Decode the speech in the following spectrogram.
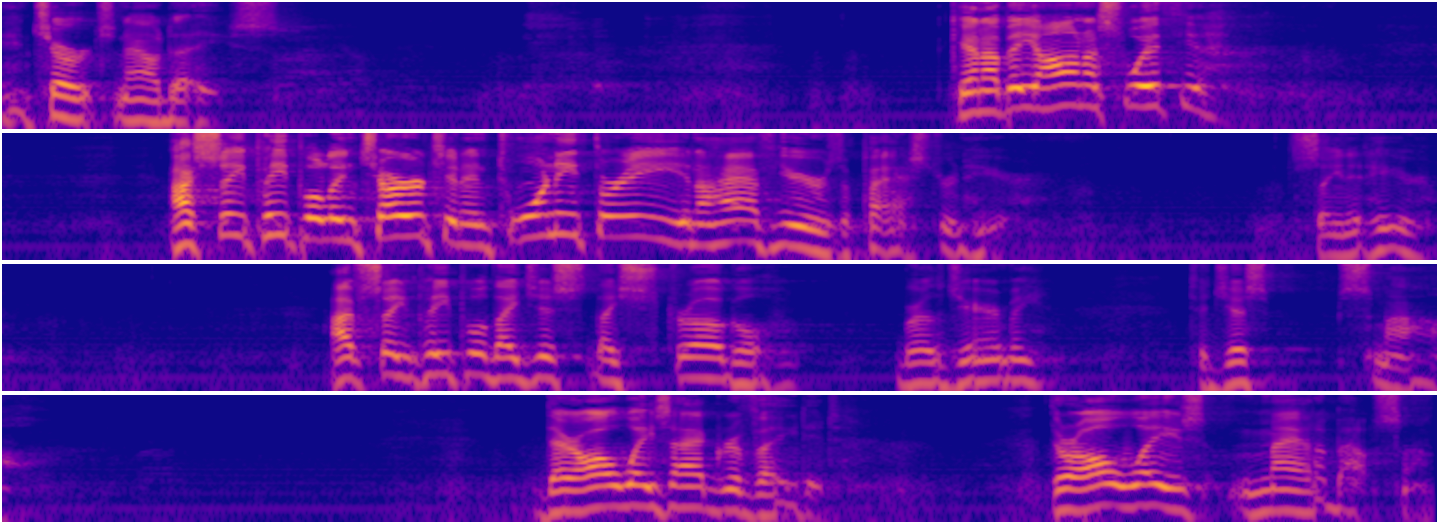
in church nowadays. Can I be honest with you? I see people in church, and in 23 and a half years of pastoring here, seen it here. I've seen people, they just, they struggle, Brother Jeremy, to just smile. They're always aggravated. They're always mad about something.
